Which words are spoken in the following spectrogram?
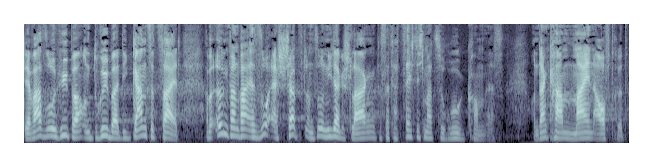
Der war so hyper und drüber die ganze Zeit. Aber irgendwann war er so erschöpft und so niedergeschlagen, dass er tatsächlich mal zur Ruhe gekommen ist. Und dann kam mein Auftritt.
